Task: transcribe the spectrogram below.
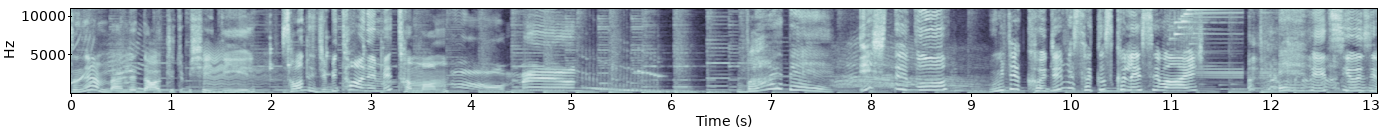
Sanırım bende daha kötü bir şey değil. Sadece bir tane mi? Tamam. Oh man! Vay be! İşte bu. Burada koca bir sakız kulesi var. Evet Suzy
